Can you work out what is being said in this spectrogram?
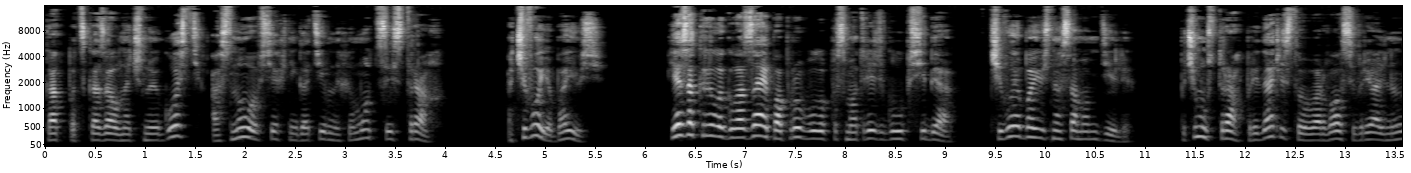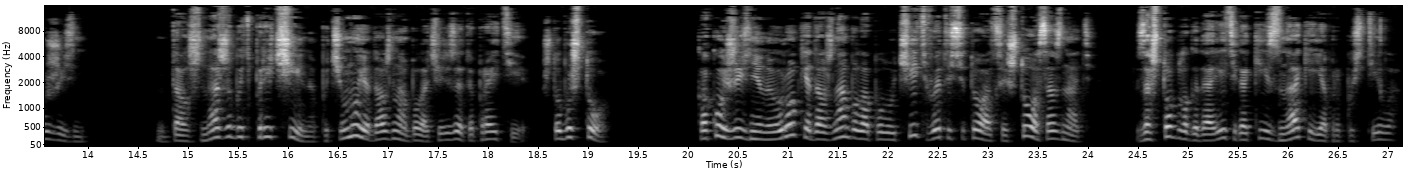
Как подсказал ночной гость, основа всех негативных эмоций — страх. А чего я боюсь? Я закрыла глаза и попробовала посмотреть вглубь себя. Чего я боюсь на самом деле? Почему страх предательства ворвался в реальную жизнь? Должна же быть причина, почему я должна была через это пройти. Чтобы что? Какой жизненный урок я должна была получить в этой ситуации? Что осознать? За что благодарить и какие знаки я пропустила?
